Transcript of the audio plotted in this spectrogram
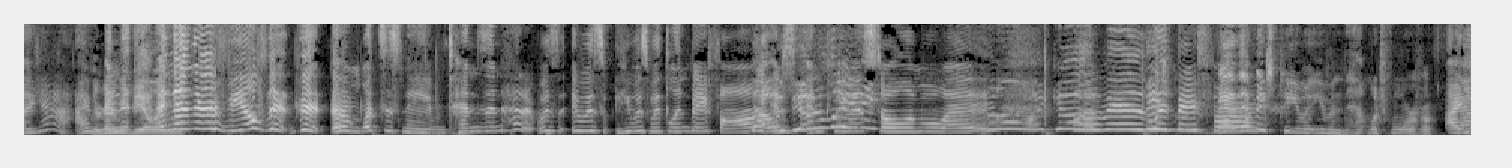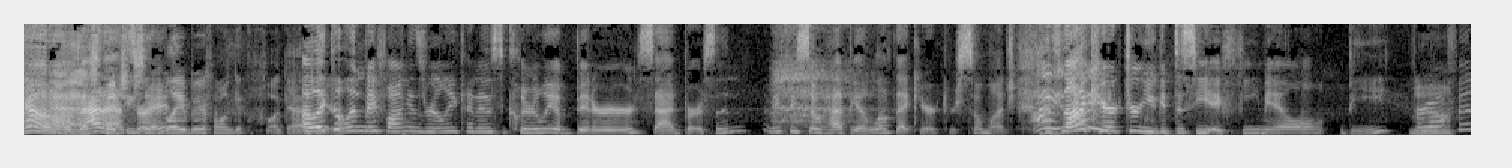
yeah, I'm, and, be then, dealing- and then they revealed that that um, what's his name Tenzin had it was it was he was with Lin Bei Fong. That was and, the other and Pema stole him away. Oh my god! Oh, man, Makes- Lin Bei Fong. Man, that makes Pema even that much more of a. I know, badass, badass, That she said, right? "Lay Bei Fong, get the fuck out." I like here. that Lin Bei Fong is really kind of clearly a bitter, sad person. It makes me so happy. I love that character so much. I- it's not a I- character you get to see a female be very Yeah. often.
